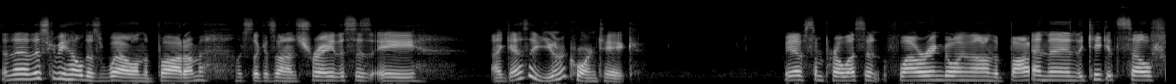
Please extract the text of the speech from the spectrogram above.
And then this can be held as well on the bottom. Looks like it's on a tray. This is a, I guess, a unicorn cake. We have some pearlescent flowering going on on the bottom. And then the cake itself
